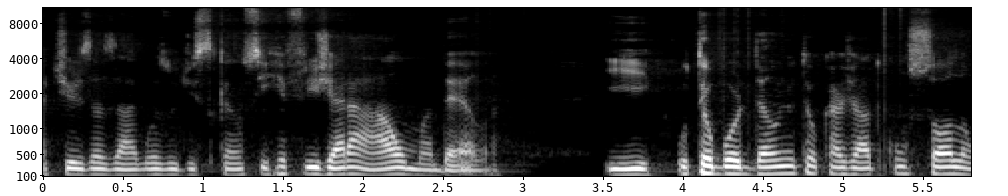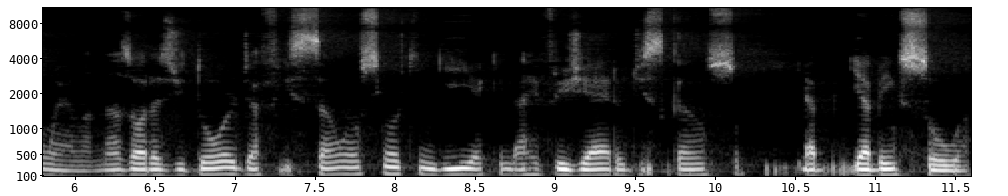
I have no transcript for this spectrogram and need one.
a Tirza as águas do descanso e refrigera a alma dela. E o teu bordão e o teu cajado consolam ela. Nas horas de dor, de aflição, é o Senhor quem guia, quem dá refrigério, descanso e, e abençoa.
